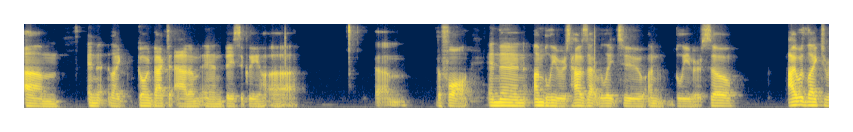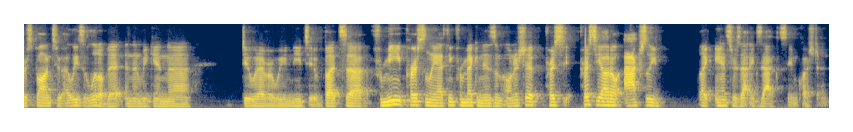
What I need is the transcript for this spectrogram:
Um, and like going back to Adam and basically uh, um, the fall, and then unbelievers. How does that relate to unbelievers? So I would like to respond to at least a little bit, and then we can uh, do whatever we need to. But uh, for me personally, I think for mechanism ownership, Preci- Preciado actually like answers that exact same question.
